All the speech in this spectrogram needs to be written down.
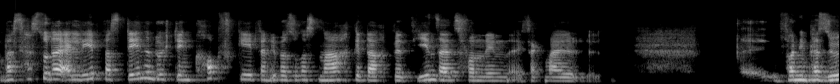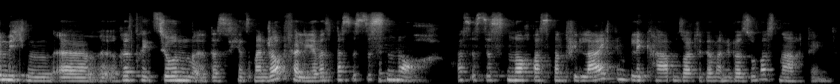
was hast du da erlebt, was denen durch den Kopf geht, wenn über sowas nachgedacht wird, jenseits von den, ich sag mal, von den persönlichen äh, Restriktionen, dass ich jetzt meinen Job verliere? Was, was ist es noch? Was ist es noch, was man vielleicht im Blick haben sollte, wenn man über sowas nachdenkt?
